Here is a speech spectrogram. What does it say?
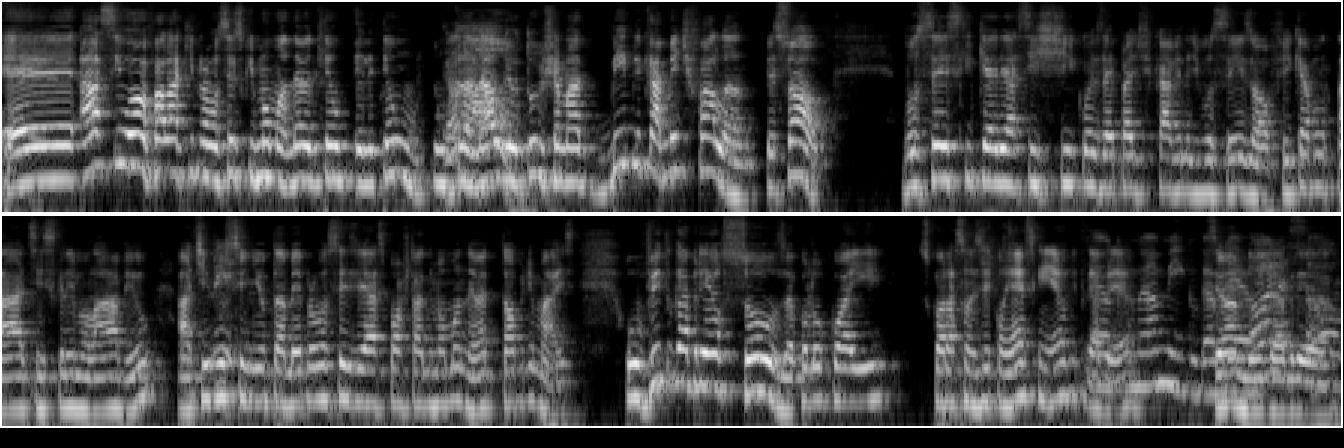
É, ah, sim, ó, falar aqui pra vocês que o irmão Manel ele tem, um, ele tem um, um canal. Canal. no YouTube chamado Biblicamente Falando. Pessoal, vocês que querem assistir coisas aí pra edificar a vida de vocês, ó, fiquem à vontade, se inscrevam lá, viu? Ativem o sininho também pra vocês verem as postagens do irmão Manel, é top demais. O Vitor Gabriel Souza colocou aí os corações. Você conhece quem é o Vitor Gabriel? Meu, meu amigo, Seu Gabriel. amigo, Olha Gabriel. só.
